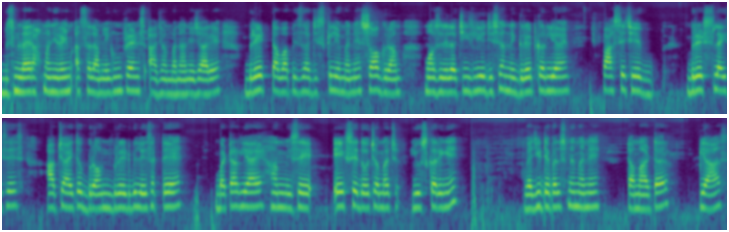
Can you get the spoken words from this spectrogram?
बिसमीम अल्लाम फ्रेंड्स, आज हम बनाने जा रहे हैं ब्रेड तवा पिज़्ज़ा, जिसके लिए मैंने 100 ग्राम मोज़रेला चीज़ ली है, जिसे हमने ग्रेट कर लिया है। पाँच से छः ब्रेड स्लाइसेस, आप चाहे तो ब्राउन ब्रेड भी ले सकते हैं। बटर लिया है, हम इसे एक से दो चम्मच यूज़ करेंगे। वेजिटेबल्स में मैंने टमाटर, प्याज,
